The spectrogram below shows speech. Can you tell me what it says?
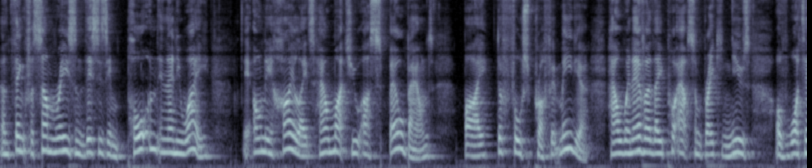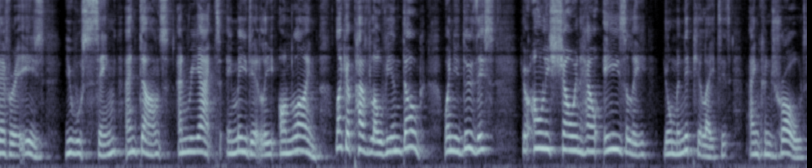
and think for some reason this is important in any way, it only highlights how much you are spellbound by the false prophet media. How, whenever they put out some breaking news of whatever it is, you will sing and dance and react immediately online, like a Pavlovian dog. When you do this, you're only showing how easily you're manipulated and controlled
